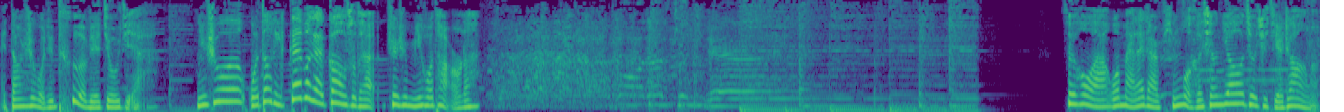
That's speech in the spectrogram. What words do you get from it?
哎，当时我就特别纠结，你说我到底该不该告诉他这是猕猴桃呢？最后啊，我买了点苹果和香蕉就去结账了。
